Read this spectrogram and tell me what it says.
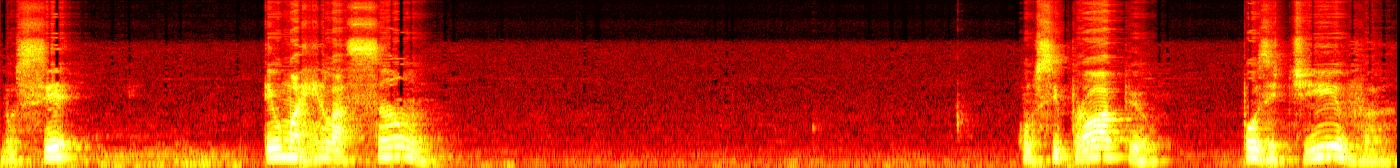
você ter uma relação com si próprio positiva,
